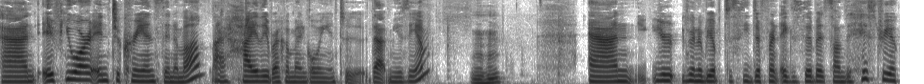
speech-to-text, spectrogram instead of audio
And if you are into Korean cinema, I highly recommend going into that museum. And you're going to be able to see different exhibits on the history of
